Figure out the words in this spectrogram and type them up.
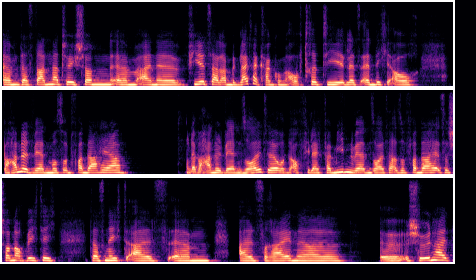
ähm, dass dann natürlich schon ähm, eine Vielzahl an Begleiterkrankungen auftritt, die letztendlich auch behandelt werden muss und von daher oder behandelt werden sollte und auch vielleicht vermieden werden sollte. Also von daher ist es schon auch wichtig, das nicht als, ähm, als reine äh, Schönheits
